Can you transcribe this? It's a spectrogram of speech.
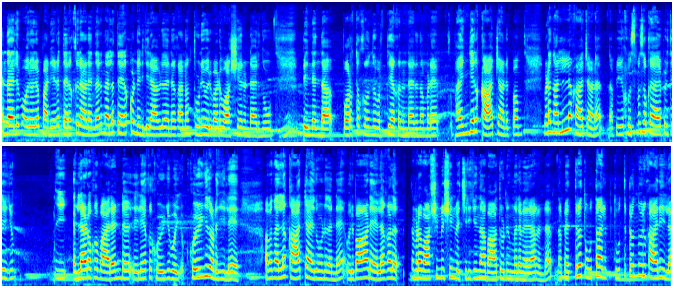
എന്തായാലും ഓരോരോ പണിയുടെ തിരക്കിലാണ്. എന്നാലും നല്ല തിരക്കുണ്ട് എനിക്ക് രാവിലെ തന്നെ. കാരണം തുണി ഒരുപാട് വാഷ് ചെയ്യാനുണ്ടായിരുന്നു. പിന്നെന്താ പുറത്തൊക്കെ ഒന്ന് വൃത്തിയാക്കാനുണ്ടായിരുന്നു. നമ്മുടെ ഭയങ്കര കാറ്റാണ്. ഇപ്പം ഇവിടെ നല്ല കാറ്റാണ്. അപ്പോൾ ഈ ക്രിസ്മസ് ഒക്കെ ആയപ്പോഴത്തേക്കും ഈ എല്ലായിടമൊക്കെ വരണ്ട് ഇലയൊക്കെ കൊഴിഞ്ഞു പോയി കൊഴിഞ്ഞു തുടങ്ങിയില്ലേ? അപ്പോൾ നല്ല കാറ്റായതുകൊണ്ട് തന്നെ ഒരുപാട് ഇലകൾ നമ്മുടെ വാഷിംഗ് മെഷീൻ വെച്ചിരിക്കുന്ന ആ ഭാഗത്തോട്ട് ഇങ്ങനെ വരാറുണ്ട്. അപ്പോൾ എത്ര തൂത്താലും തൂത്തിട്ടൊന്നും ഒരു കാര്യമില്ല.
